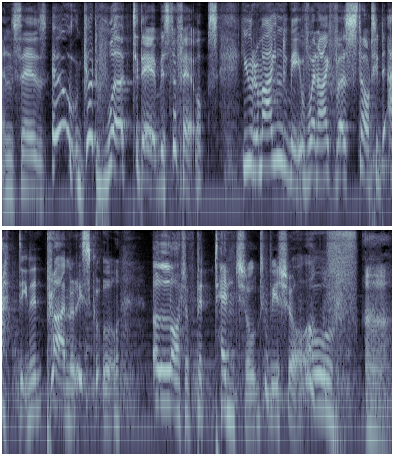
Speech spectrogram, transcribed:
and says, Oh, good work today, Mr. Phelps. You remind me of when I first started acting in primary school. A lot of potential, to be sure. Oof. Uh,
